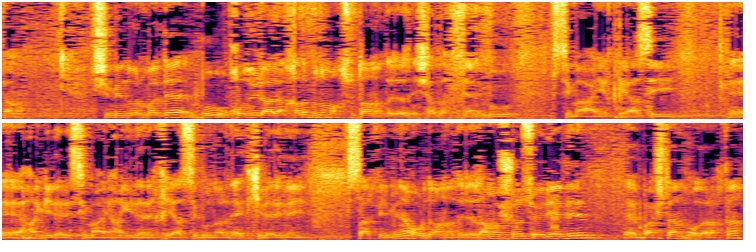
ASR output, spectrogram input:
Tamam. Şimdi normalde bu konuyla alakalı bunu maksutta anlatacağız inşallah. Yani bu simai, kıyasi, e, hangileri simai, hangileri kıyasi bunların etkileri ne, sarf ilmine orada anlatacağız. Ama şunu söyleyebilirim e, baştan olaraktan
